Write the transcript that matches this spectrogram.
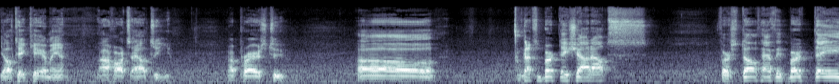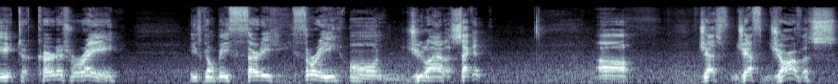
y'all take care, man. Our hearts out to you. Our prayers too. Uh, got some birthday shout outs. First off, happy birthday to Curtis Ray. He's going to be 33 on July the 2nd. Uh, Jeff, Jeff Jarvis,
